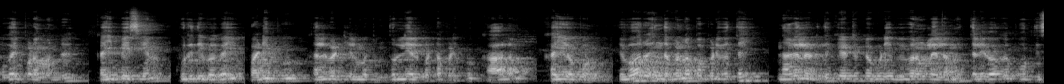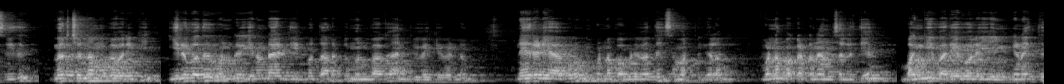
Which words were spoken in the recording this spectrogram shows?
புகைப்படம் என்று கைபேசி எண் குருதி வகை படிப்பு கல்வெட்டியல் மற்றும் தொல்லியல் பட்டப்படிப்பு காலம் கையொப்பம். இவ்வாறு இந்த விண்ணப்ப படிவத்தை நகலெடுத்து கேட்டிருக்கக்கூடிய விவரங்களை எல்லாமே தெளிவாக பூர்த்தி செய்து மேற்சொன்ன முகவரிக்கு இருபது ஒன்று இரண்டாயிரத்தி இருபத்தி ஆறுக்கு முன்பாக அனுப்பி வைக்க வேண்டும். நேரடியாகவும் விண்ணப்ப படிவத்தை சமர்ப்பிக்கலாம். விண்ணப்ப கட்டணம் செலுத்திய வங்கி வரைகோலையை இணைத்து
